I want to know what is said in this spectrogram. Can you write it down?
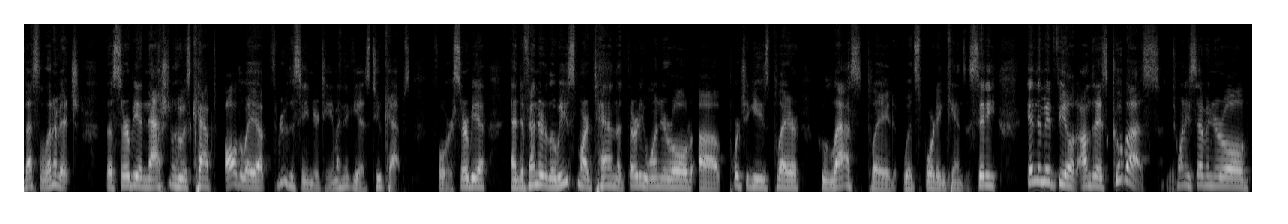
Veselinovic, the Serbian national who was capped all the way up through the senior team. I think he has two caps for Serbia. And defender Luis Martin, the 31 year old uh, Portuguese player who last played with Sporting Kansas City. In the midfield, Andres Cubas, 27 year old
